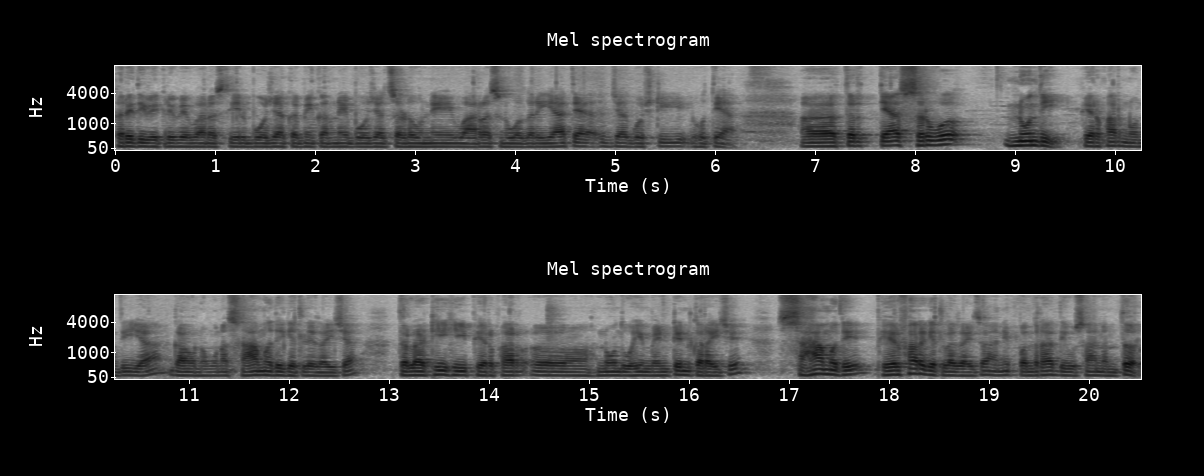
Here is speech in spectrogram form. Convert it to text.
खरेदी विक्री व्यवहार असतील बोजा कमी करणे बोजा चढवणे वारस वगैरे या त्या ज्या गोष्टी होत्या. तर त्या सर्व नोंदी फेरफार नोंदी या गाव नमुना सहामध्ये घेतल्या जायच्या. तलाठी ही फेरफार नोंदवही मेंटेन करायचे. सहामध्ये फेरफार घेतला जायचा आणि पंधरा दिवसानंतर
